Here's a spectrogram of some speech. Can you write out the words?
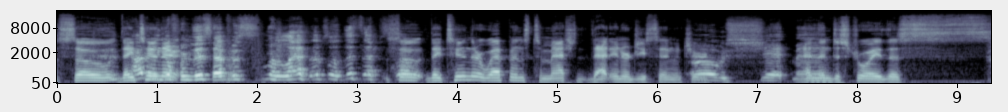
so they How tune their from this episode, from the last episode, this episode? so they tune their weapons to match that energy signature, oh shit, man. and then destroy this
